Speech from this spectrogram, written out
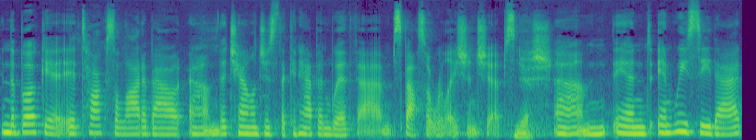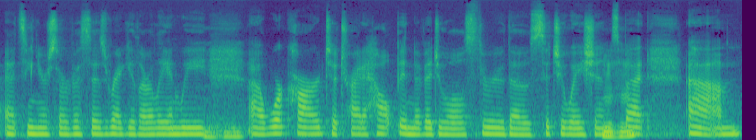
in the book, it, it talks a lot about um, the challenges that can happen with um, spousal relationships. Yes, um, and and we see that at Senior Services regularly, and we mm-hmm. uh, work hard to try to help individuals through those situations. Mm-hmm. But um,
